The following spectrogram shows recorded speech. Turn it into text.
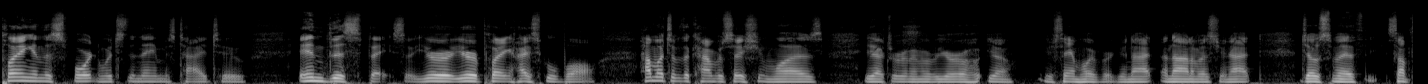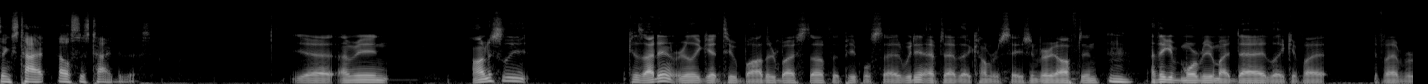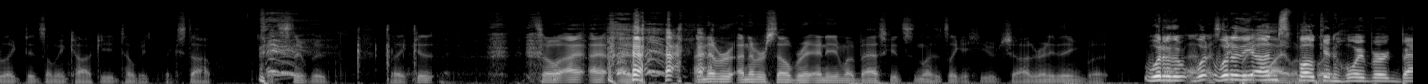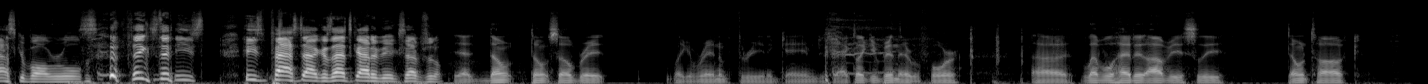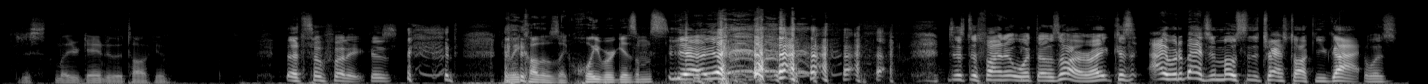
playing in the sport in which the name is tied to in this space? So you're you're playing high school ball. How much of the conversation was you have to remember you're you know you're Sam Hoiberg. You're not anonymous. You're not Joe Smith. Something's tied else is tied to this. Yeah, I mean, honestly, because I didn't really get too bothered by stuff that people said. We didn't have to have that conversation very often. Mm. I think it'd more be my dad. Like if I if I ever like did something cocky, he'd tell me like stop, that's stupid. Like, 'cause- so I I, I I never I never celebrate any of my baskets unless it's like a huge shot or anything. But What are the I- what, what are the quiet when I unspoken. Hoiberg basketball rules? Things that he's he's passed out because that's got to be exceptional. yeah, don't don't celebrate like a random three in a game. Just act like you've been there before. Uh, level headed, obviously. Don't talk. Just let your game do the talking. That's so funny because we call those like Hoibergisms? yeah yeah. Just to find out what those are, right? Because I would imagine most of the trash talk you got was,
